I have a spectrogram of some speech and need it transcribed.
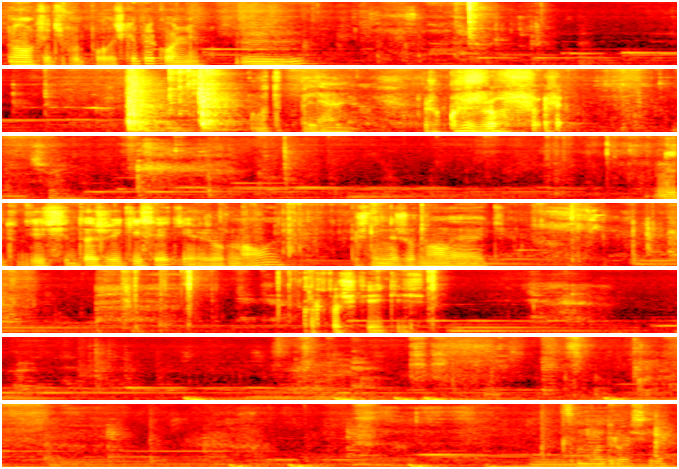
Ну, кстати, футболочки прикольные. Угу. Вот, бля, рукожоп. Да тут есть ще даже якісь эти журнали. Точнее, не журнали, а эти. Карточки якісь. Це мудро сюди.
